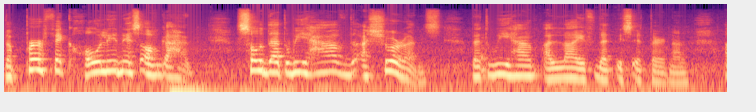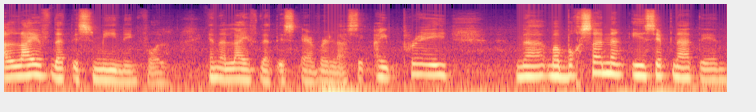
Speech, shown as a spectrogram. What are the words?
the perfect holiness of God so that we have the assurance that we have a life that is eternal, a life that is meaningful, and a life that is everlasting. I pray na mabuksan ng isip natin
